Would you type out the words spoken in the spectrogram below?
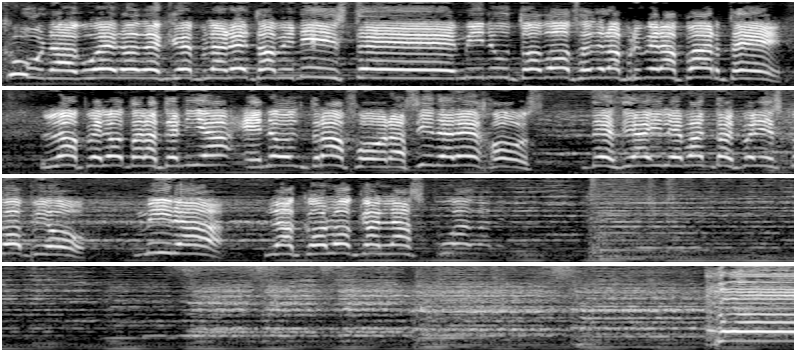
Kun Agüero, ¿de qué planeta viniste? Minuto 12 de la primera parte. La pelota la tenía en Old Trafford, así de lejos. Desde ahí levanta el periscopio. Mira, la coloca en la escuadra. Gol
